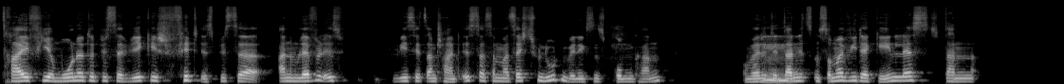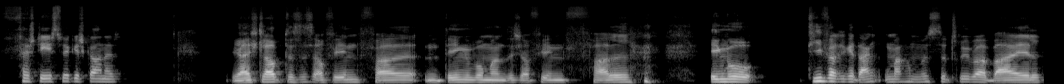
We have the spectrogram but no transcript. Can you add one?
drei, vier Monate, bis er wirklich fit ist, bis er an einem Level ist, wie es jetzt anscheinend ist, dass er mal 60 Minuten wenigstens brummen kann. Und wenn hm. du den dann jetzt im Sommer wieder gehen lässt, dann verstehe ich es wirklich gar nicht. Ja, ich glaube, das ist auf jeden Fall ein Ding, wo man sich auf jeden Fall irgendwo tiefere Gedanken machen müsste drüber, weil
